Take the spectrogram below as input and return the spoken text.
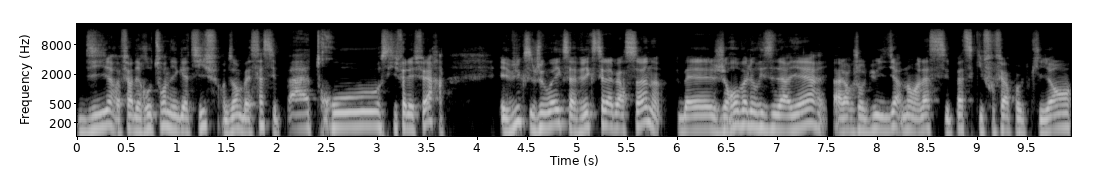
dire, faire des retours négatifs en disant, ben ça c'est pas trop ce qu'il fallait faire. Et vu que je voyais que ça vexait la personne, ben, je revalorisais derrière, alors que j'aurais dû dire, non, là, c'est pas ce qu'il faut faire pour le client,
